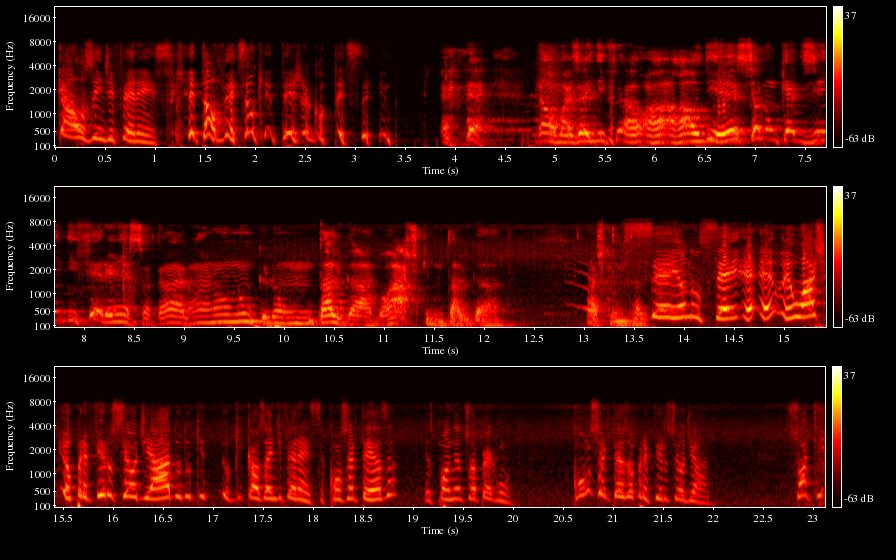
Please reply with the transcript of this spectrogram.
causa indiferença? Que talvez é o que esteja acontecendo. Não, mas a, a, a, audiência não quer dizer indiferença, tá? Não, não, não, não tá ligado. Acho que não tá ligado. Acho que não tá ligado. Sei, eu não sei. Eu, eu acho que eu prefiro ser odiado do que, do que causar indiferença. Com certeza, respondendo sua pergunta. Com certeza eu prefiro ser odiado. Só que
